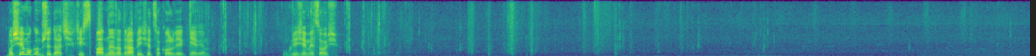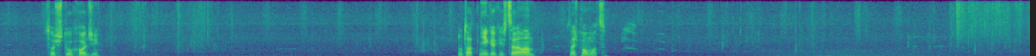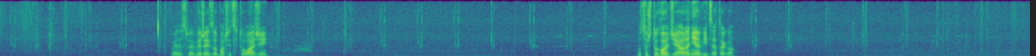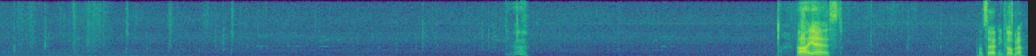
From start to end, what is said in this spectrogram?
Bo się mogą przydać. Gdzieś spadnę, zadrapię się, cokolwiek, nie wiem. Ugryziemy coś. Coś tu chodzi. Notatnik, jakieś cele mam? Znać pomoc. Wejdę sobie wyżej, zobaczyć co tu łazi. Bo coś tu chodzi, ale nie widzę tego. A, jest! Pancernik, dobra.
